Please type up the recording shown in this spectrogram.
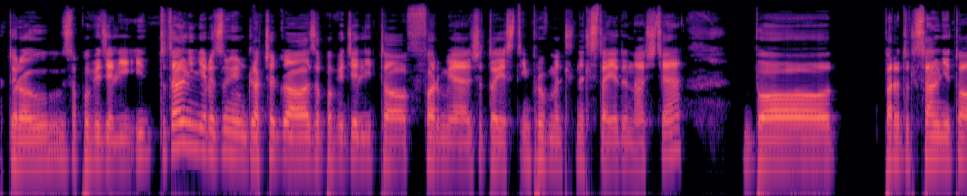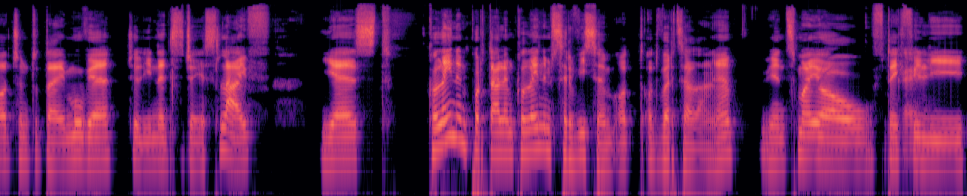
którą zapowiedzieli i totalnie nie rozumiem, dlaczego zapowiedzieli to w formie, że to jest improvement Nexta 11, bo paradoksalnie to, o czym tutaj mówię, czyli Next.js Live, jest kolejnym portalem, kolejnym serwisem od, od Vercela, nie? Więc mają w tej okay. chwili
